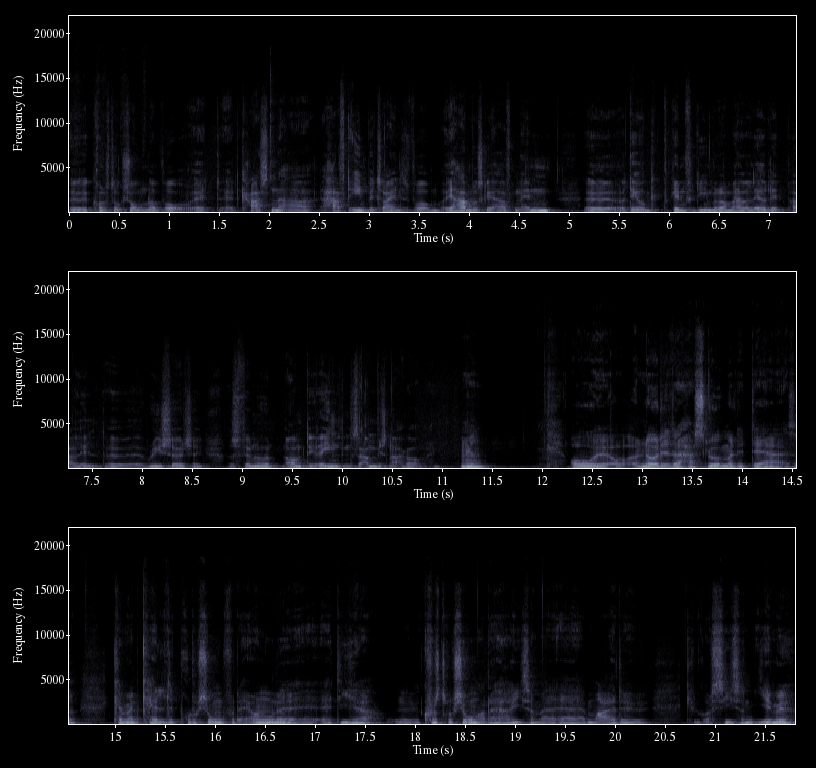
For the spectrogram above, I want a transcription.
øh, konstruktioner, hvor at, at Carsten har haft en betegnelse for dem, og jeg har måske haft en anden. Øh, og det er jo igen fordi, når man har lavet lidt parallelt øh, research, ikke? og så finder man ud af, det er egentlig den samme, vi snakker om. Ikke? Mm. Og, øh, og noget af det, der har slået mig lidt, det er, altså, kan man kalde det produktion, for der er jo nogle af, af de her øh, konstruktioner, der er her i, som er, er meget, øh, kan vi godt sige, sådan hjemme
